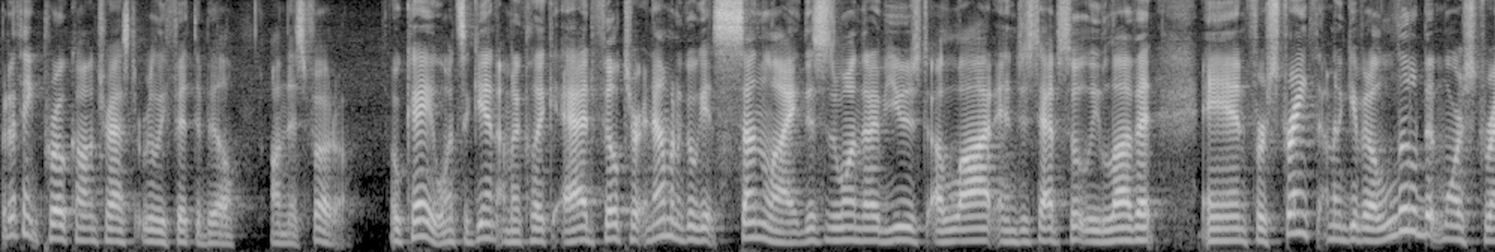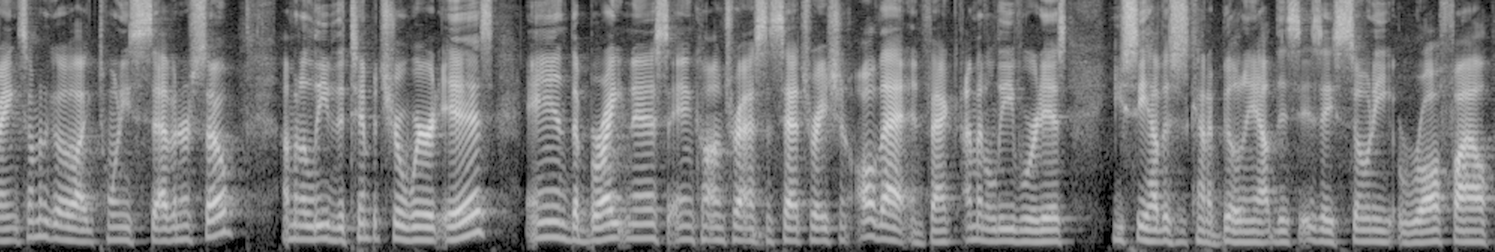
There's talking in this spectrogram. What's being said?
but I think Pro Contrast really fit the bill on this photo. Okay, once again, I'm gonna click add filter and now I'm gonna go get sunlight. This is one that I've used a lot and just absolutely love it. And for strength, I'm gonna give it a little bit more strength. So I'm gonna go like 27 or so. I'm gonna leave the temperature where it is and the brightness and contrast and saturation, all that, in fact, I'm gonna leave where it is. You see how this is kind of building out. This is a Sony RAW file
